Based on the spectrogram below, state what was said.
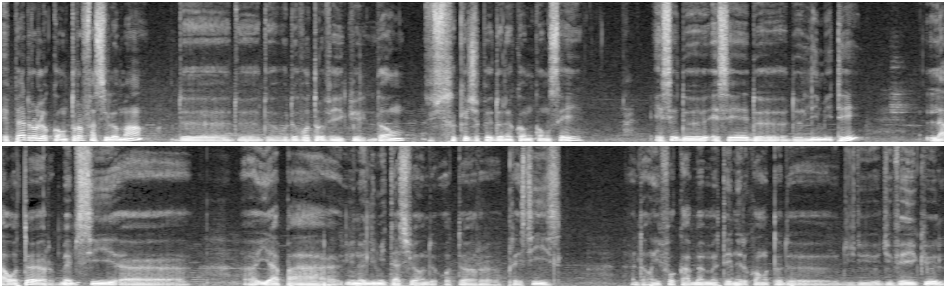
et perdre le contrôle facilement de, votre véhicule. Donc, ce que je peux donner comme conseil, c'est de, de, limiter la hauteur, même si euh, euh, il n'y a pas une limitation de hauteur précise. Donc il faut quand même tenir compte de, du, véhicule.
